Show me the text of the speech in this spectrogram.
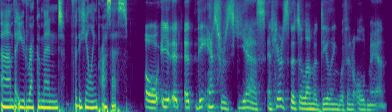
um, that you'd recommend for the healing process? Oh, it, it, it, the answer is yes. And here's the dilemma dealing with an old man,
